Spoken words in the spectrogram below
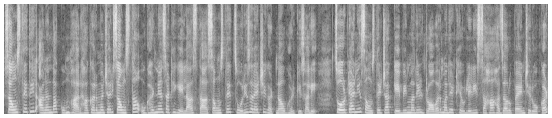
संस्थेतील आनंदा कुंभार हा कर्मचारी संस्था उघडण्यासाठी गेला असता संस्थेत चोरी झाल्याची घटना उघडकीस आली. चोरट्यांनी संस्थेच्या केबिनमधील ड्रॉवरमध्ये ठेवलेली सहा हजार रुपयांची रोकड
